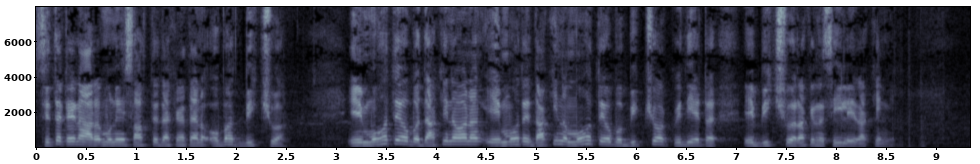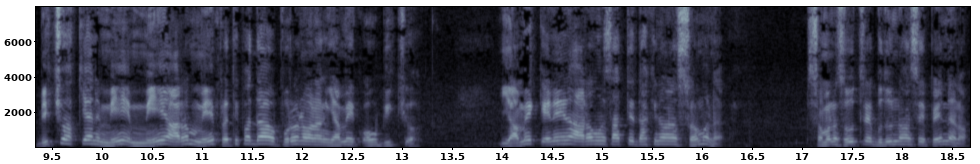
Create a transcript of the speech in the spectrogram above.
සිතට එන අරමුණේ සත්‍ය දකින තැන ඔබත් භික්ෂුවක්. ඒ මොහොතේ ඔබ දකිනවා නම් ඒ මොහොතේ දකින මොහොතේ ඔබ භික්ෂුවක් විදිහට ඒ භික්ෂුව රකින සීලය රකින්නේ. භික්ෂුවක් කියන්නේ මේ මේ අර මේ ප්‍රතිපදාව පුරනවා නම් යමෙක් ඔහු භික්ෂුවක්. යමෙක් එනේන අරමුණ සත්‍ය දකිනවා නම් ශ්‍රමණ. ශ්‍රමණ සූත්‍රයේ බුදුන් වහන්සේ පෙන්නනවා.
